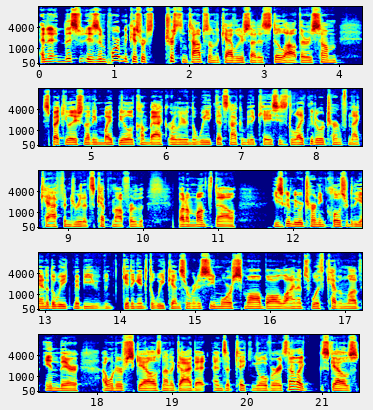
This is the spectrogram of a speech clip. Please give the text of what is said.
and this is important because Tr- Tristan Thompson on the Cavaliers side is still out. There is some speculation that he might be able to come back earlier in the week. That's not going to be the case. He's likely to return from that calf injury that's kept him out for the, about a month now. He's going to be returning closer to the end of the week, maybe even getting into the weekend. So we're going to see more small ball lineups with Kevin Love in there. I wonder if Skal's not a guy that ends up taking over. It's not like Skal's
